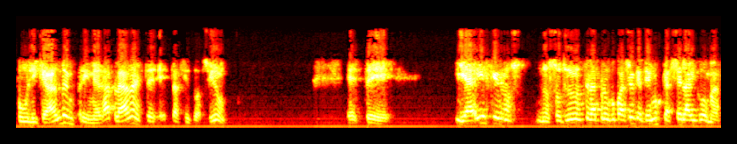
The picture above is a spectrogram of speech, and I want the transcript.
publicando en primera plana este, esta situación. Este, y ahí es que nos, nosotros nos da la preocupación que tenemos que hacer algo más.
